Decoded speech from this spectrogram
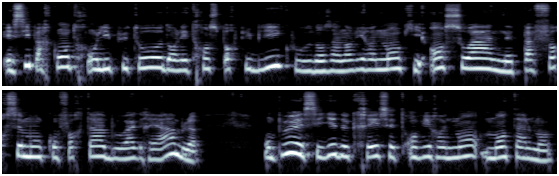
Et si par contre on lit plutôt dans les transports publics ou dans un environnement qui en soi n'est pas forcément confortable ou agréable, on peut essayer de créer cet environnement mentalement.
